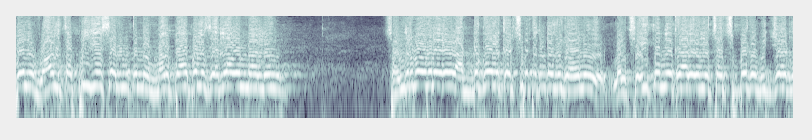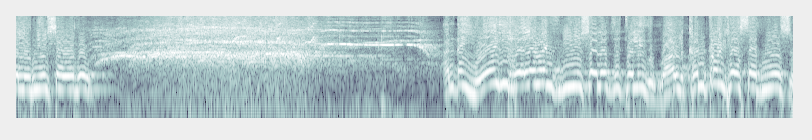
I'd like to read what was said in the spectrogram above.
పోయి వాళ్ళు తప్పులు చేశారనుకున్నాం మన పేపర్లు ఎలా ఉండాలి? చంద్రబాబు నాయుడు గారు అడ్డగోలు ఖర్చు కానీ మన చైతన్య కాలేజీలో చచ్చిపోతే విద్యార్థులు న్యూస్ అవ్వదు అంటే ఏది రెలవెంట్ న్యూస్ అనేది తెలియదు వాళ్ళు కంట్రోల్ చేస్తారు న్యూస్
